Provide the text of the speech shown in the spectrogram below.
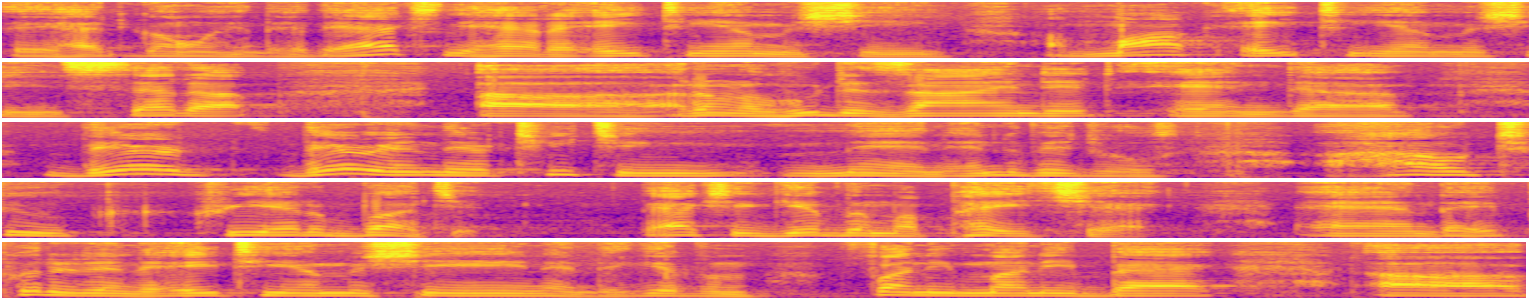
they had going there. They actually had an ATM machine, a mock ATM machine set up. Uh, I don't know who designed it, and uh, they're they're in there teaching men, individuals, how to create a budget. They actually give them a paycheck and they put it in the ATM machine and they give them funny money back. Uh,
